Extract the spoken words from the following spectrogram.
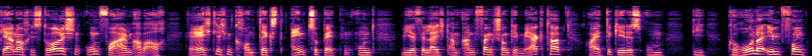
gern auch historischen und vor allem aber auch rechtlichen Kontext einzubetten. Und wie ihr vielleicht am Anfang schon gemerkt habt, heute geht es um die Corona-Impfung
